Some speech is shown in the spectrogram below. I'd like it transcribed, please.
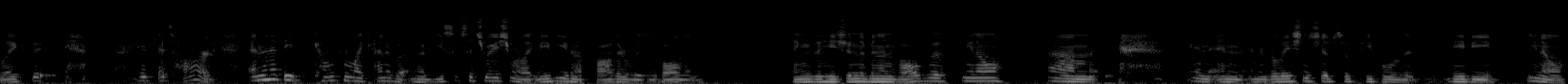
Like, it's it's hard. And then if they've come from like kind of a, an abusive situation where like maybe even a father was involved in things that he shouldn't have been involved with, you know, um, and and and relationships with people that maybe you know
